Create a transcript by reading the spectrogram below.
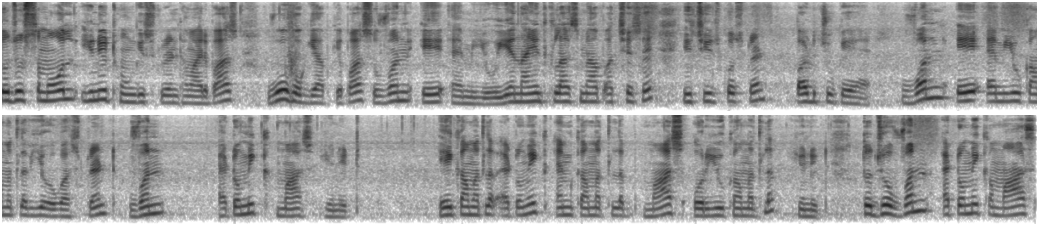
तो जो स्मॉल यूनिट होंगी स्टूडेंट हमारे पास, वो होगी आपके पास वन ए एम यू ये नाइन्थ क्लास में आप अच्छे से इस चीज़ को स्टूडेंट पढ़ चुके हैं। वन ए एम यू का मतलब ये होगा student one atomic mass unit A का मतलब एटॉमिक एम का मतलब मास और यू का मतलब यूनिट तो जो वन एटॉमिक मास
